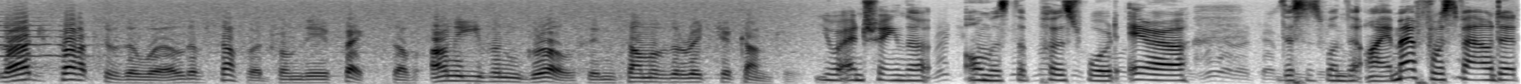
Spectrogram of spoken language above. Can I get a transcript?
Large parts of the world have suffered from the effects of uneven growth in some of the richer countries. You're entering the almost the post-war era. This is when the IMF was founded.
